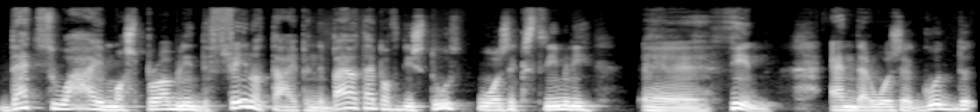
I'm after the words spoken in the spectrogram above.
That's why most probably the phenotype and the biotype of this tooth was extremely uh, thin, and there was a good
